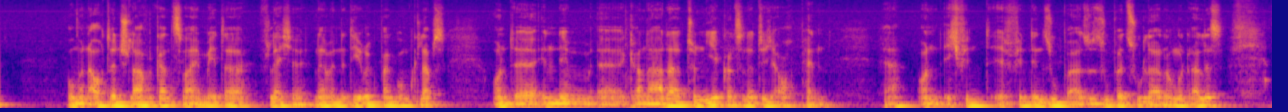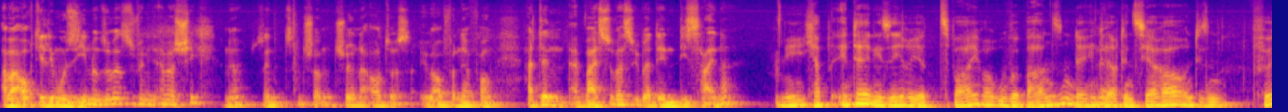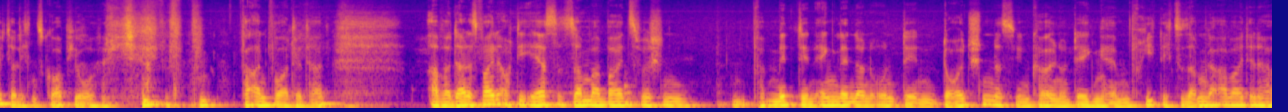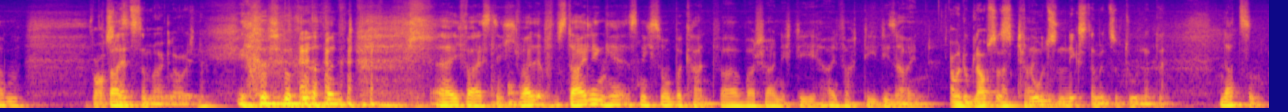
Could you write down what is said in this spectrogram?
wo man auch drin schlafen kann, zwei Meter Fläche, ne, wenn du die Rückbank umklappst. Und äh, in dem äh, Granada-Turnier konntest du natürlich auch pennen. Ja, und ich finde ich find den super, also super Zuladung und alles. Aber auch die Limousinen und sowas finde ich einfach schick. Ne? Sind, sind schon schöne Autos, überhaupt von der Form. Hat denn, äh, weißt du was über den Designer? Nee, ich habe hinterher die Serie 2 war Uwe Bahnsen, der hinterher Ja. auch den Sierra und diesen fürchterlichen Scorpio verantwortet hat. Aber da, das war ja auch die erste Zusammenarbeit zwischen mit den Engländern und den Deutschen, dass sie in Köln und Degenham friedlich zusammengearbeitet haben. War auch das letzte Mal, glaube ich. Ne? und, äh, ich weiß nicht, weil vom Styling her ist nicht so bekannt, war wahrscheinlich die, einfach die Design. Aber du glaubst, dass Abteilung. Knutzen nichts damit zu tun hatte? Natzen.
